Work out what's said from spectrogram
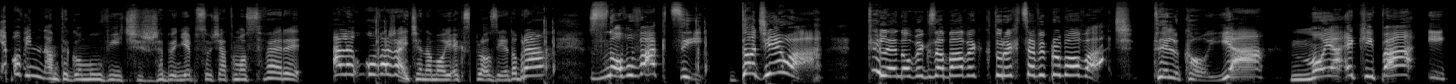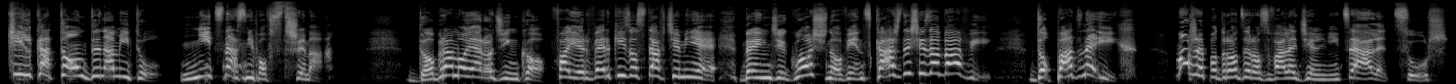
Nie powinnam tego mówić, żeby nie psuć atmosfery, ale uważajcie na moje eksplozje, dobra? Znowu w akcji! Do dzieła! Tyle nowych zabawek, które chcę wypróbować! Tylko ja, moja ekipa i kilka ton dynamitu. Nic nas nie powstrzyma. Dobra, moja rodzinko, fajerwerki zostawcie mnie. Będzie głośno, więc każdy się zabawi. Dopadnę ich. Może po drodze rozwalę dzielnicę, ale cóż,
